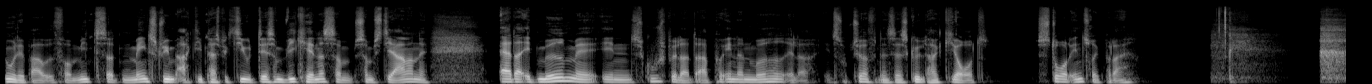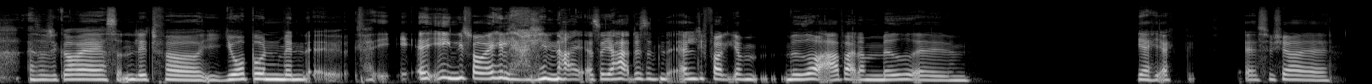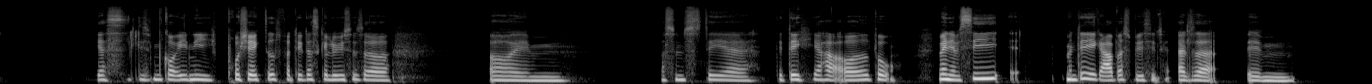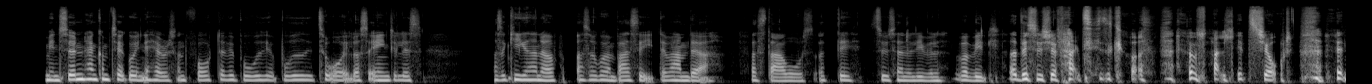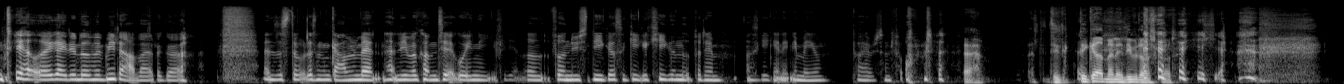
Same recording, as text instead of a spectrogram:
nu er det bare ud fra mit sådan mainstream-agtige perspektiv, det som vi kender som, som stjernerne. Er der et møde med en skuespiller, der på en eller anden måde, eller instruktør for den sags skyld, har gjort stort indtryk på dig? Altså, det kan godt være, at jeg er sådan lidt for i jordbunden, men øh, øh egentlig for at være helt ærlig, nej. Altså, jeg har det sådan, alle de folk, jeg møder og arbejder med, øh, ja, jeg, jeg synes, jeg, jeg ligesom går ind i projektet for det, der skal løses, og, og, øhm, og synes, det er, det er det, jeg har øjet på. Men jeg vil sige, men det er ikke arbejdsmæssigt. Altså, øhm, min søn, han kom til at gå ind i Harrison Ford, da vi boede. her, boede i to år i Los Angeles. Og så kiggede han op, og så kunne han bare se, det var ham der fra Star Wars, og det synes han alligevel var vildt. Og det synes jeg faktisk også var lidt sjovt. Men det havde jo ikke rigtig noget med mit arbejde at gøre. Men så stod der sådan en gammel mand, han lige var kommet til at gå ind i, fordi han havde fået nye sneaker, så gik jeg og kiggede ned på dem, og så gik han ind i maven på Harrison Ford. ja, altså, det, det gad man alligevel også godt. ja.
